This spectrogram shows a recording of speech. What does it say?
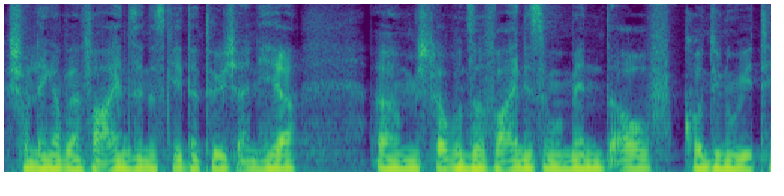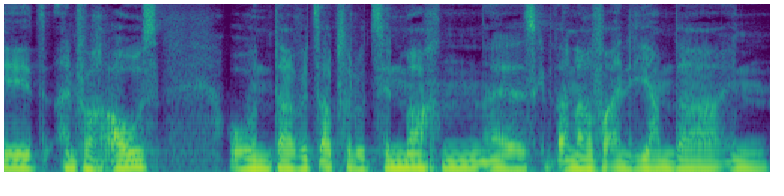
schon länger beim Verein sind. Es geht natürlich einher ähm, ich glaube, unser Verein ist im Moment auf Kontinuität einfach aus und da wird es absolut Sinn machen. Äh, es gibt andere Vereine, die haben da in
